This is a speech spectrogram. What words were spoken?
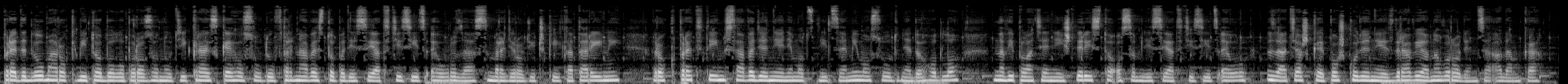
Pred dvoma rokmi to bolo po rozhodnutí Krajského súdu v Trnave 150 tisíc eur za smrť rodičky Kataríny. Rok predtým sa vedenie nemocnice mimosúdne dohodlo na vyplatení 480 tisíc eur za ťažké poškodenie zdravia novorodenca Adamka.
